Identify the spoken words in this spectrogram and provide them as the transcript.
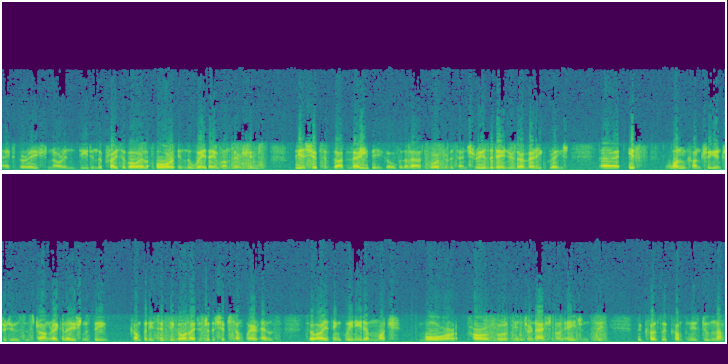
exploration or indeed in the price of oil or in the way they run their ships. These ships have got very big over the last quarter of a century, and the dangers are very great. Uh, if one country introduces strong regulations, the companies simply go and register the ships somewhere else. So I think we need a much more powerful international agency because the companies do not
